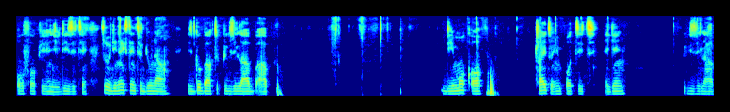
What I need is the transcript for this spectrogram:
04 png this is it here. So the next thing to do now is go back to pixellab app the mock-up try to import it again. Pixellab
